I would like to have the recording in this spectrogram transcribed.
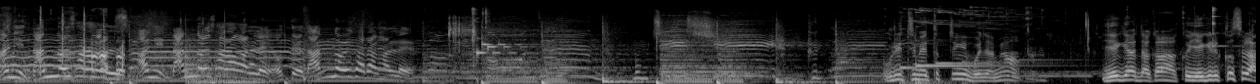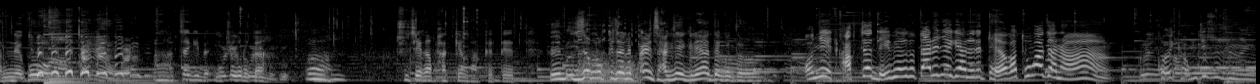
아니 난 널 사랑할래. 아니 난 널 사랑할래. 어때? 난 널 사랑할래. 우리 팀의 특징이 뭐냐면 얘기하다가 그 얘기를 끝을 안 내고 갑자기 이쪽으로 가. 어. 주제가 바뀌어 때. 왜냐면 잊어먹기 전에 빨리 자기 얘기를 해야 되거든. 언니 각자 네 명이서 다른 얘기 하는데 대화가 통하잖아. 거의 경지 수준은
